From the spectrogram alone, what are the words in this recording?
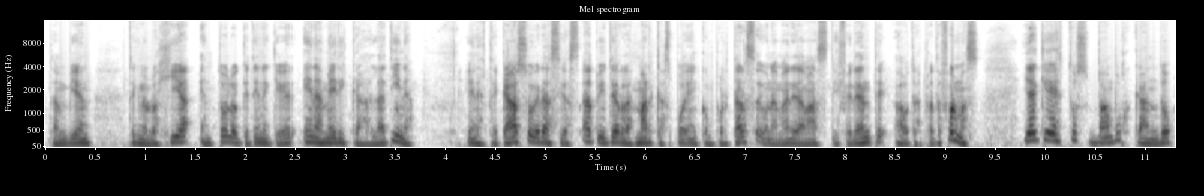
también tecnología en todo lo que tiene que ver en América Latina. En este caso, gracias a Twitter, las marcas pueden comportarse de una manera más diferente a otras plataformas, ya que estos van buscando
